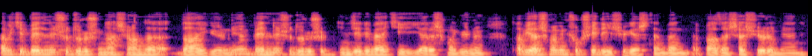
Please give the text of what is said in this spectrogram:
Tabii ki belinin şu duruşundan şu anda daha iyi görünüyor. Belinin şu duruşu inceliği belki yarışma günü. Tabii yarışma günü çok şey değişiyor gerçekten. Ben bazen şaşıyorum yani.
